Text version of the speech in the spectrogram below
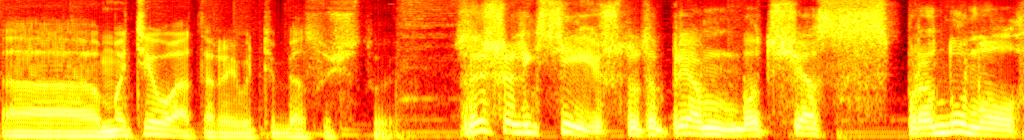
э, мотиваторы у тебя существуют? Знаешь, Алексей, что-то прям вот сейчас продумал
